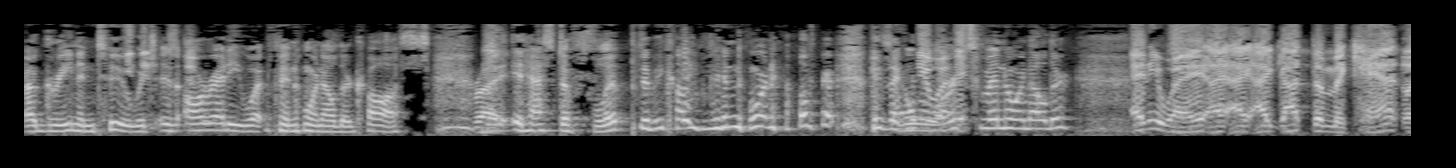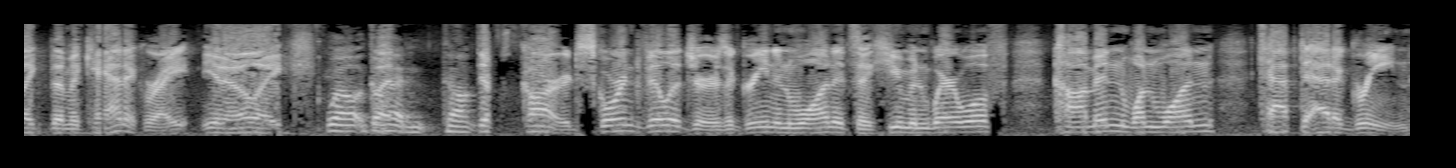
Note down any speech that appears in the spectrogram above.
a green and two, which is already what Findhorn Elder costs. Right. But it has to flip to become Findhorn Elder. It's like Anyway. a worse Findhorn Elder. anyway, I, I, I got the mechan like the mechanic right. You know, like Well, go ahead and talk. different card. Scorned Villager is a green and one. It's a human werewolf. Common one one. Tap to add a green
